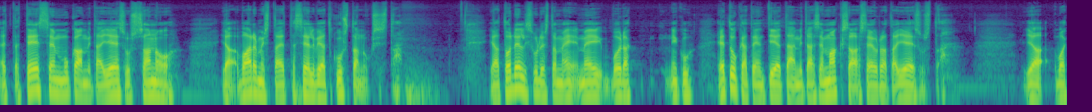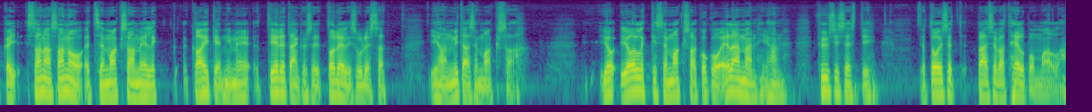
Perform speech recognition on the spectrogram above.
että tee sen mukaan, mitä Jeesus sanoo ja varmista, että selviät kustannuksista. Ja todellisuudesta me, me ei voida niin kuin etukäteen tietää, mitä se maksaa seurata Jeesusta. Ja vaikka sana sanoo, että se maksaa meille kaiken, niin me tiedetäänkö se todellisuudessa ihan mitä se maksaa. Jo, jollekin se maksaa koko elämän ihan fyysisesti – ja toiset pääsevät helpommalla.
